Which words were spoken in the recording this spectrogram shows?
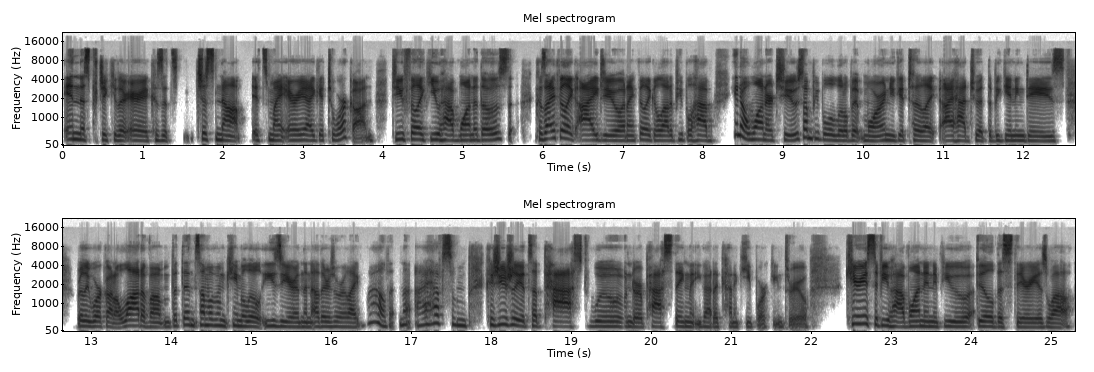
in this particular area because it's just not it's my area I get to work on. Do you feel like you have one of those? Because I feel like I do, and I feel like a lot of people have you know one or two. Some people a little bit more, and you get to like I had to at the beginning days really work on a lot of them, but then some of them came a little easier, and then others were like, wow, I have some because usually it's a past wound or a past thing that you got to kind of keep working through. Curious if you have one and if you feel this theory as well.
